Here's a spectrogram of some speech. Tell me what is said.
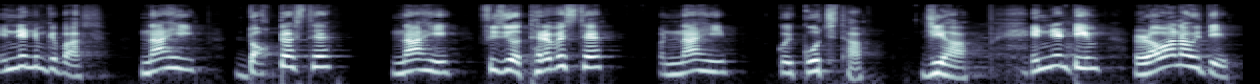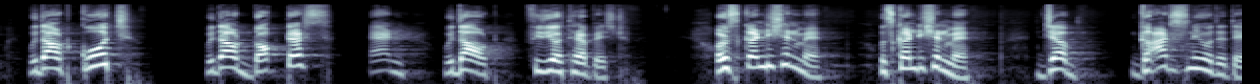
इंडियन टीम के पास ना ही डॉक्टर्स थे, ना ही फिजियोथेरेपिस्ट थे और ना ही कोई कोच था। जी हाँ इंडियन टीम रवाना हुई थी without coach without doctors and without physiotherapist और उस कंडीशन में उस कंडीशन में जब गार्ड्स नहीं होते थे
